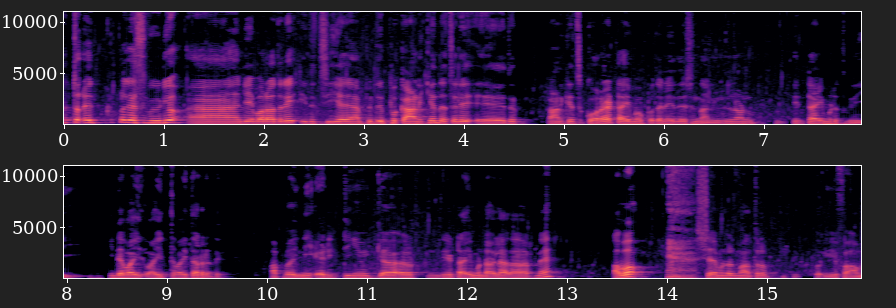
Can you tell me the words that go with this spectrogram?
എത്ര എത്ര ഗസ് വീഡിയോ എന്റെ പറയാത്തത് ഇത് ചെയ്യുക ഞാൻ ഇപ്പോൾ ഇതിപ്പോൾ കാണിക്കുക എന്താ വെച്ചാൽ ഇത് കാണിക്കാൻ വെച്ചാൽ കുറേ ടൈം ഇപ്പോൾ തന്നെ ഏകദേശം നല്ലോണം ടൈം എടുത്തു ഇതിന്റെ വൈ വൈത്ത് വൈത്താറുണ്ട്. അപ്പോൾ ഇനി എഡിറ്റിങ് ടൈം ഉണ്ടാവില്ല. അതാ പറഞ്ഞത് അപ്പോൾ ക്ഷമയുള്ളവർ മാത്രം ഈ ഫാം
